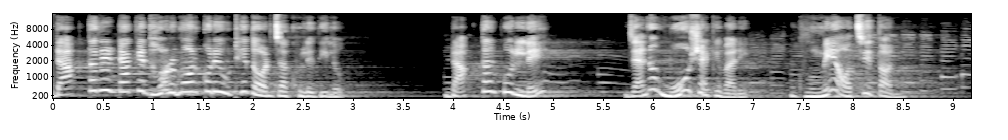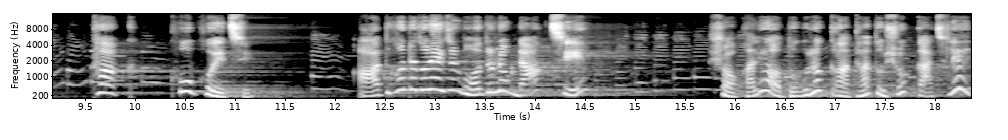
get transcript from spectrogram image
ডাক্তারের ডাকে ধর্মর করে উঠে দরজা খুলে দিল। ডাক্তার বললে, যেন মোষ একেবারে, ঘুমে অচেতন। থাক, খুব হয়েছে। আধ ঘণ্টা ধরে একজন ভদ্রলোক ডাকছে। সকালে অতগুলো কাঁথা তোষক কাচলে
